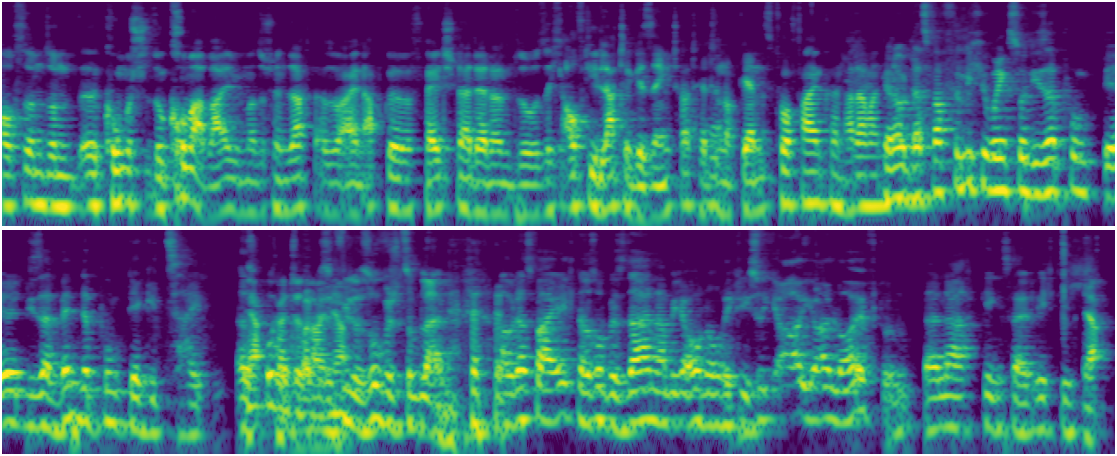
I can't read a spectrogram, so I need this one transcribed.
Auch so ein, so ein äh, komisch, so ein krummer Ball, wie man so schön sagt. Also ein abgefälschter, der dann so sich auf die Latte gesenkt hat. Hätte Ja. noch gerne ins Tor fallen können, hat er mal nicht. Genau, das war für mich übrigens so dieser Punkt, äh, dieser Wendepunkt der Gezeiten. Also, Ja, um jetzt mal ein sein, bisschen ja. philosophisch zu bleiben. Aber das war echt noch so, bis dahin habe ich auch noch richtig so, ja, ja, läuft. Und danach ging es halt richtig Ja.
